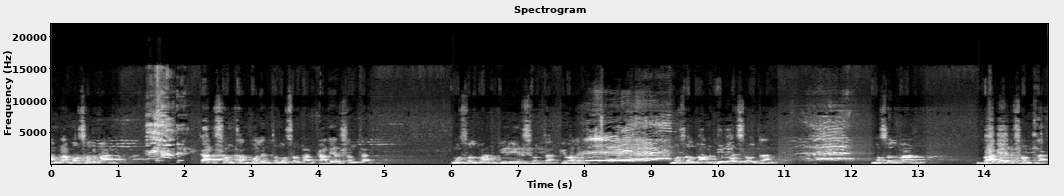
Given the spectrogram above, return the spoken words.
আমরা মুসলমান কার সন্তান? বলেন তো মুসলমান কাদের সন্তান? মুসলমান বীরের সন্তান। কি বলেন? মুসলমান বীরের সন্তান। মুসলমান বাঘের সন্তান।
